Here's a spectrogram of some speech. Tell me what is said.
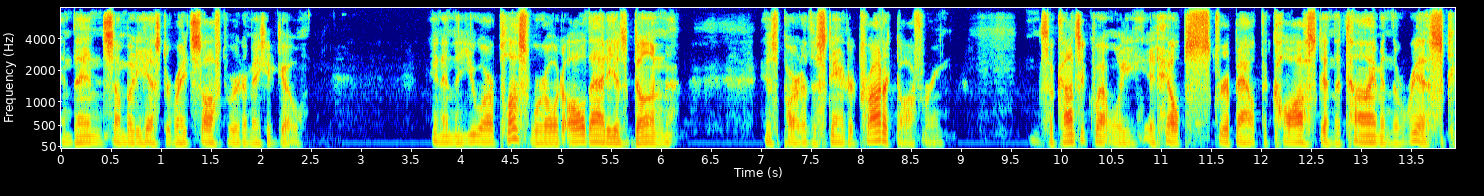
and then somebody has to write software to make it go. And in the UR Plus world, all that is done as part of the standard product offering. So consequently, it helps strip out the cost and the time and the risk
